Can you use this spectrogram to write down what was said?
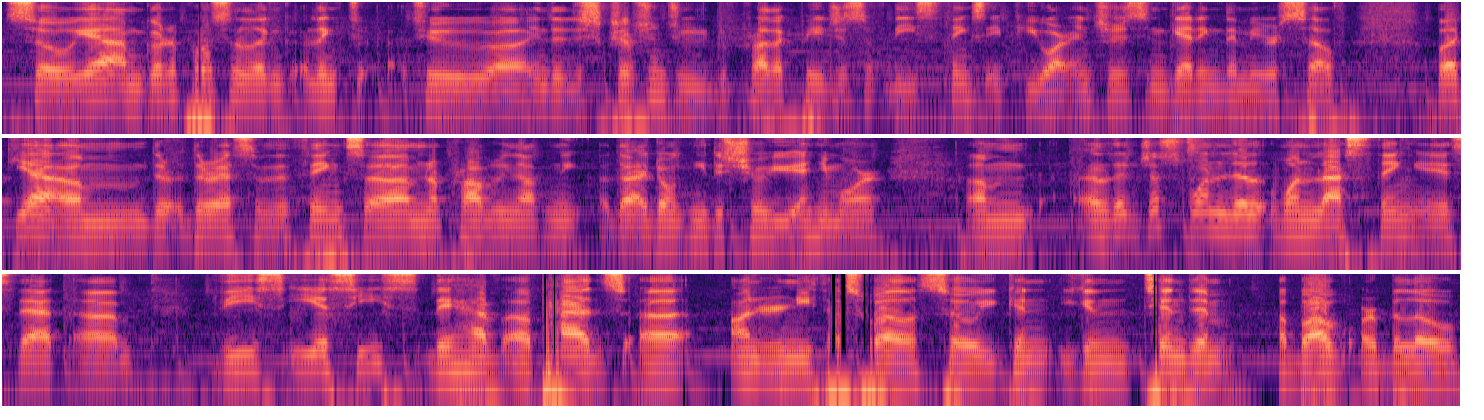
So yeah I'm going to post a link link to, to uh, in the description to the product pages of these things if you are interested in getting them yourself. But yeah um the, the rest of the things I'm not probably not that I don't need to show you anymore. Um just one little one last thing is that um, these ESCs they have uh, pads uh, underneath as well so you can you can tin them above or below.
